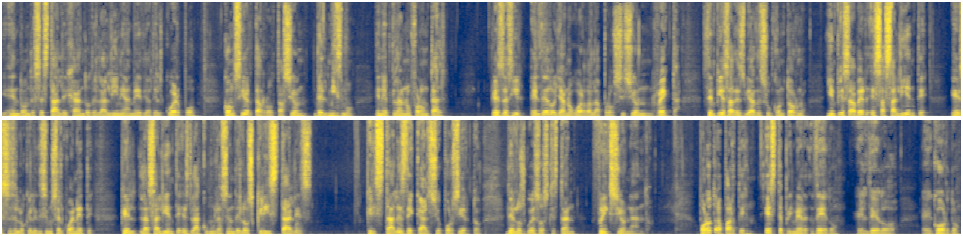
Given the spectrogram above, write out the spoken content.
en donde se está alejando de la línea media del cuerpo, con cierta rotación del mismo en el plano frontal. Es decir, el dedo ya no guarda la posición recta, se empieza a desviar de su contorno y empieza a ver esa saliente, ese es lo que le decimos el juanete, que la saliente es la acumulación de los cristales, cristales de calcio, por cierto, de los huesos que están friccionando. Por otra parte, este primer dedo, el dedo eh, gordo,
